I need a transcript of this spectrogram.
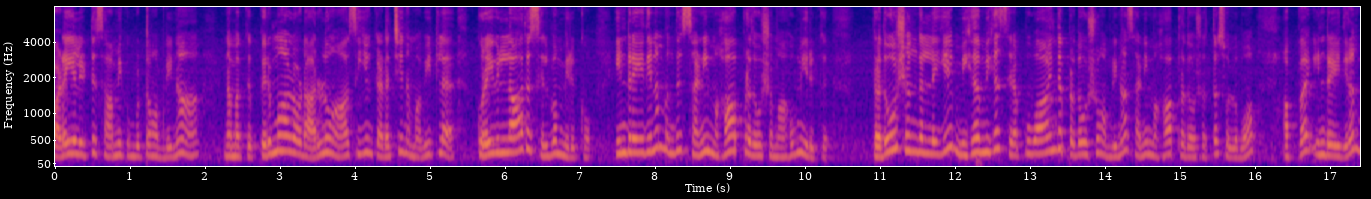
படையலிட்டு சாமி கும்பிட்டோம் அப்படின்னா நமக்கு பெருமாளோட அருளும் ஆசியும் கிடச்சி நம்ம வீட்டில் குறைவில்லாத செல்வம் இருக்கும். இன்றைய தினம் வந்து சனி மகா பிரதோஷமாகவும் இருக்குது பிரதோஷங்கள்லேயே மிக மிக சிறப்பு வாய்ந்த பிரதோஷம் அப்படின்னா சனி மகா பிரதோஷத்தை சொல்லுவோம். அப்போ இன்றைய தினம்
